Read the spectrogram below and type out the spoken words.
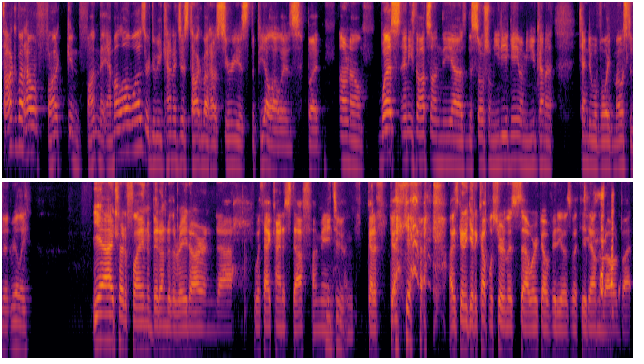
talk about how fucking fun the MLL was, or do we kind of just talk about how serious the PLL is? But I don't know. Wes, any thoughts on the uh, the social media game? I mean, you kind of tend to avoid most of it, really. Yeah, I try to fly in a bit under the radar, and uh, with that kind of stuff. I mean, me too. I've got to, yeah. I was going to get a couple shirtless uh, workout videos with you down the road, but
